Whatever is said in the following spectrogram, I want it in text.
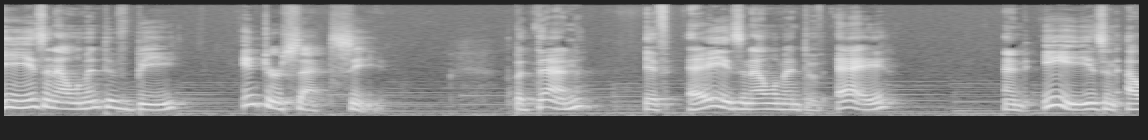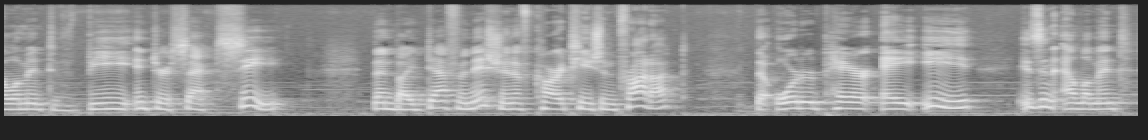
E is an element of B intersect C. But then, if A is an element of A, and E is an element of B intersect C, then by definition of Cartesian product, the ordered pair AE is an element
